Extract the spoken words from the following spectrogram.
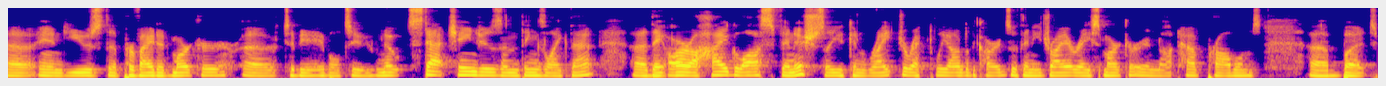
Uh, and use the provided marker uh, to be able to note stat changes and things like that. Uh, they are a high gloss finish, so you can write directly onto the cards with any dry erase marker and not have problems. Uh, but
